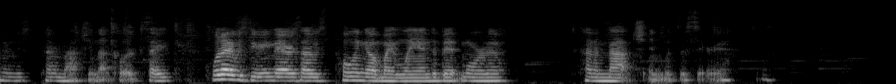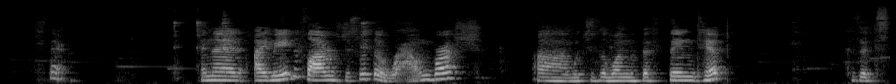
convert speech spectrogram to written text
I'm just kind of matching that color because I, what I was doing there is I was pulling out my land a bit more to, to kind of match in with this area. So there. And then I made the flowers just with a round brush, um, which is the one with the thin tip because it's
